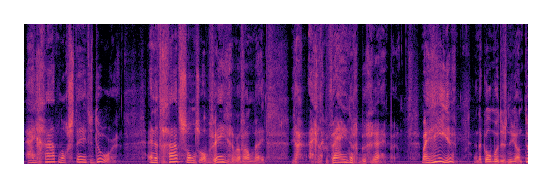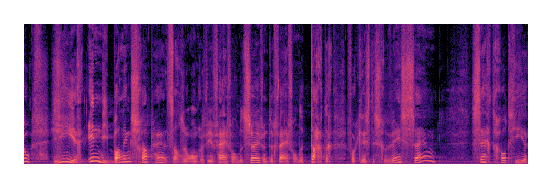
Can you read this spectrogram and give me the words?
Hij gaat nog steeds door. En het gaat soms op wegen waarvan wij ja, eigenlijk weinig begrijpen. Maar hier, en daar komen we dus nu aan toe, hier in die ballingschap, hè, het zal zo ongeveer 570, 580 voor Christus geweest zijn, zegt God hier,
